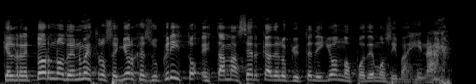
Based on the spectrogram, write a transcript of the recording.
que el retorno de nuestro Señor Jesucristo está más cerca de lo que usted y yo nos podemos imaginar.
